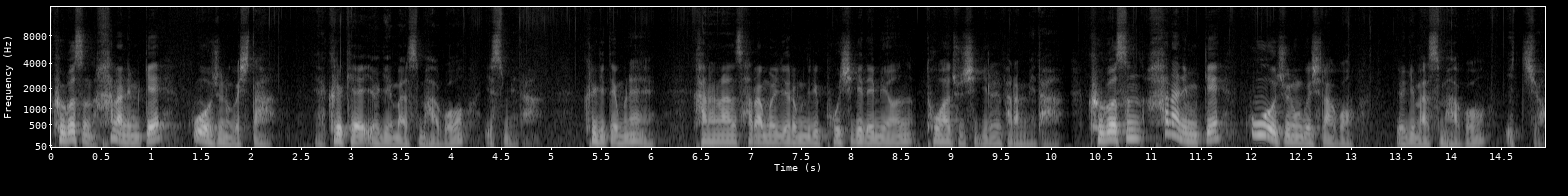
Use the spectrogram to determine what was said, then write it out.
그것은 하나님께 구워주는 것이다. 예, 그렇게 여기에 말씀하고 있습니다. 그렇기 때문에 가난한 사람을 여러분들이 보시게 되면 도와주시기를 바랍니다. 그것은 하나님께 구워주는 것이라고 여기 말씀하고 있죠.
